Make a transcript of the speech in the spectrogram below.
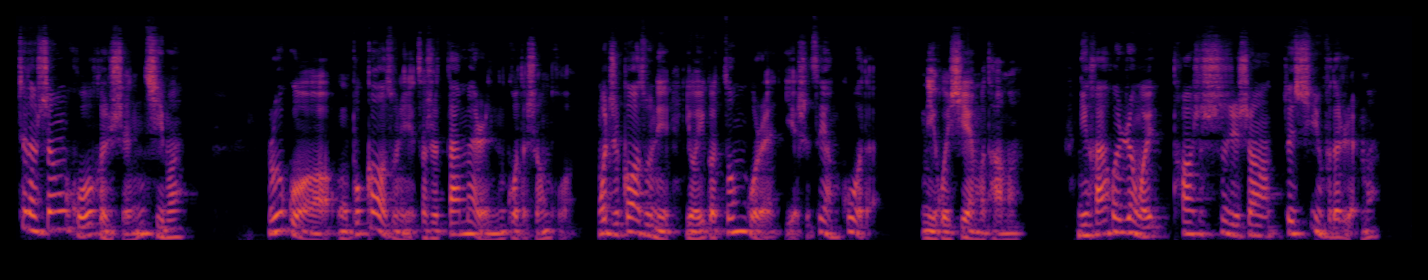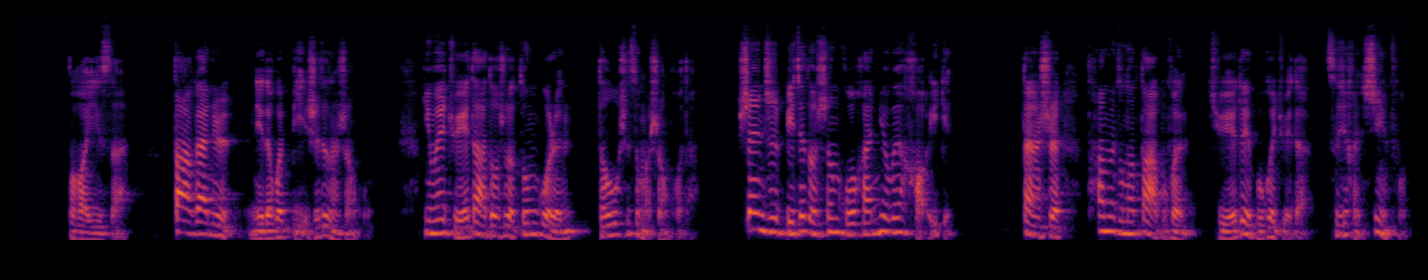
这种生活很神奇吗？如果我不告诉你这是丹麦人过的生活，我只告诉你有一个中国人也是这样过的，你会羡慕他吗？你还会认为他是世界上最幸福的人吗？不好意思啊，大概率你都会鄙视这种生活。因为绝大多数的中国人都是这么生活的，甚至比这种生活还略微好一点。但是他们中的大部分绝对不会觉得自己很幸福，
